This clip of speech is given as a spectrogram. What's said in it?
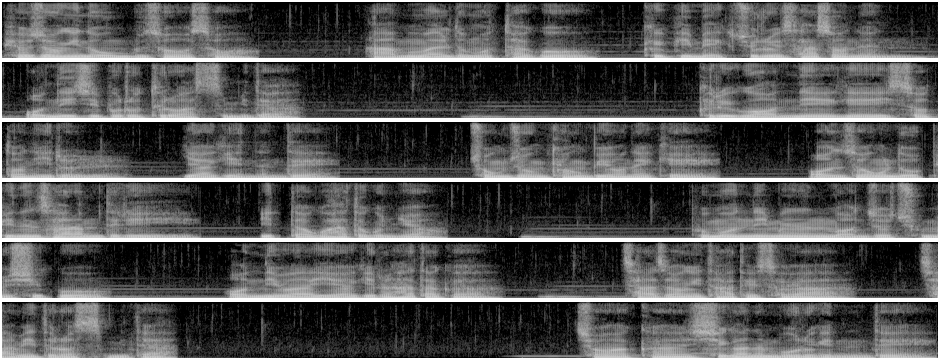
표정이 너무 무서워서 아무 말도 못하고 급히 맥주를 사서는 언니 집으로 들어왔습니다. 그리고 언니에게 있었던 일을 이야기했는데 종종 경비원에게 언성을 높이는 사람들이 있다고 하더군요. 부모님은 먼저 주무시고 언니와 이야기를 하다가 자정이 다 돼서야 잠이 들었습니다. 정확한 시간은 모르겠는데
